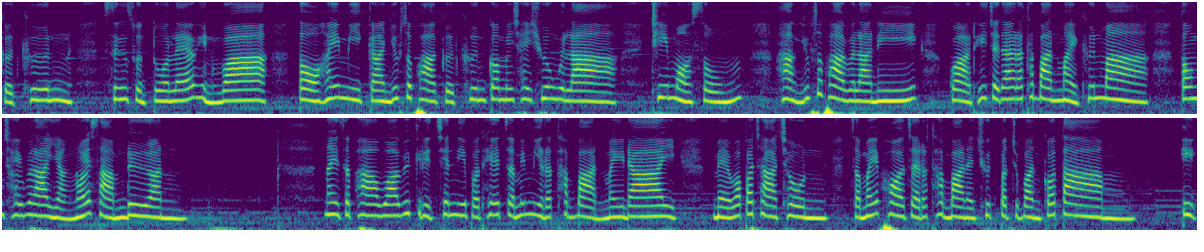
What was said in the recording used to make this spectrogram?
เกิดขึ้น ซึ่งส่วนตัวแล้วเห็นว่า ต่อให้มีการยุบสภาเกิดขึ้นก็ไม่ใช่ช่วงเวลา ที่เหมาะสม หากยุบสภาเวลานี้ กว่าที่จะได้รัฐบาลใหม่ขึ้นมา ต้องใช้เวลาอย่างน้อย 3 เดือน ในสภาวะวิกฤตเช่นนี้ประเทศจะไม่มีรัฐบาลไม่ได้ แม้ว่าประชาชนจะไม่พอใจรัฐบาลในชุดปัจจุบันก็ตาม อีก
